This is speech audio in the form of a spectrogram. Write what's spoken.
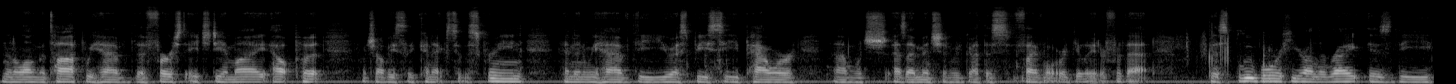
and then along the top we have the first HDMI output, which obviously connects to the screen, and then we have the USB-C power, um, which as I mentioned, we've got this 5 volt regulator for that. This blue board here on the right is the,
